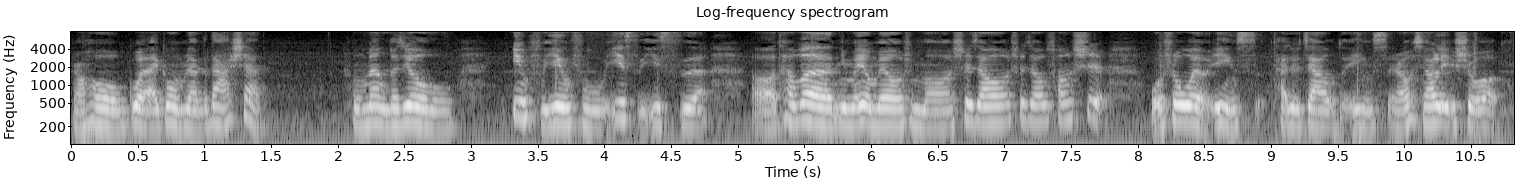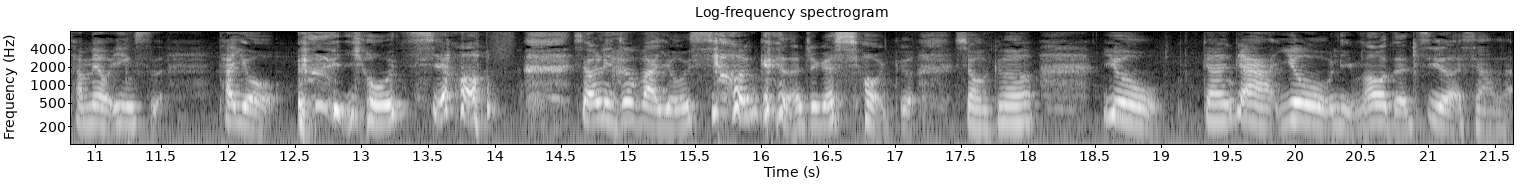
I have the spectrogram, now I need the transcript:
然后过来跟我们两个搭讪，我们两个就应付应付，意思意思。呃，他问你们有没有什么社交社交方式，我说我有 Ins，他就加我的 Ins，然后小李说他没有 Ins。他有 邮箱，小李就把邮箱给了这个小哥，小哥又尴尬又礼貌的记了下来。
